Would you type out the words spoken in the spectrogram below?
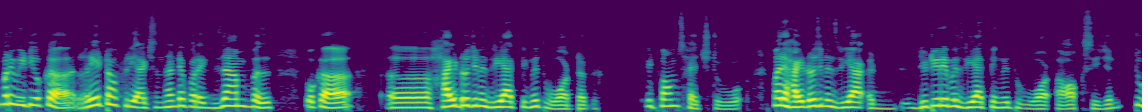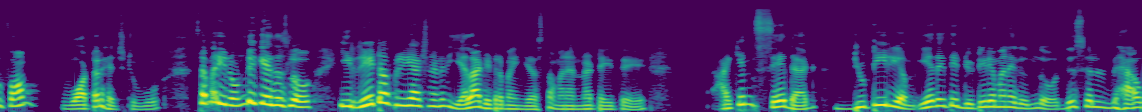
మరి వీటి యొక్క రేట్ ఆఫ్ రియాక్షన్స్ అంటే ఫర్ ఎగ్జాంపుల్ ఒక hydrogen is reacting with water it forms H two O మరి హైడ్రోజన్ ఇస్ రియా deuterium is reacting with oxygen to form water H two so మరి ఈ రెండు కేసెస్లో ఈ రేట్ ఆఫ్ రియాక్షన్ అనేది ఎలా డిటర్మైన్ చేస్తామని అన్నట్టయితే I can say that deuterium ఏదైతే డ్యూటీరియం అనేది ఉందో this will have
